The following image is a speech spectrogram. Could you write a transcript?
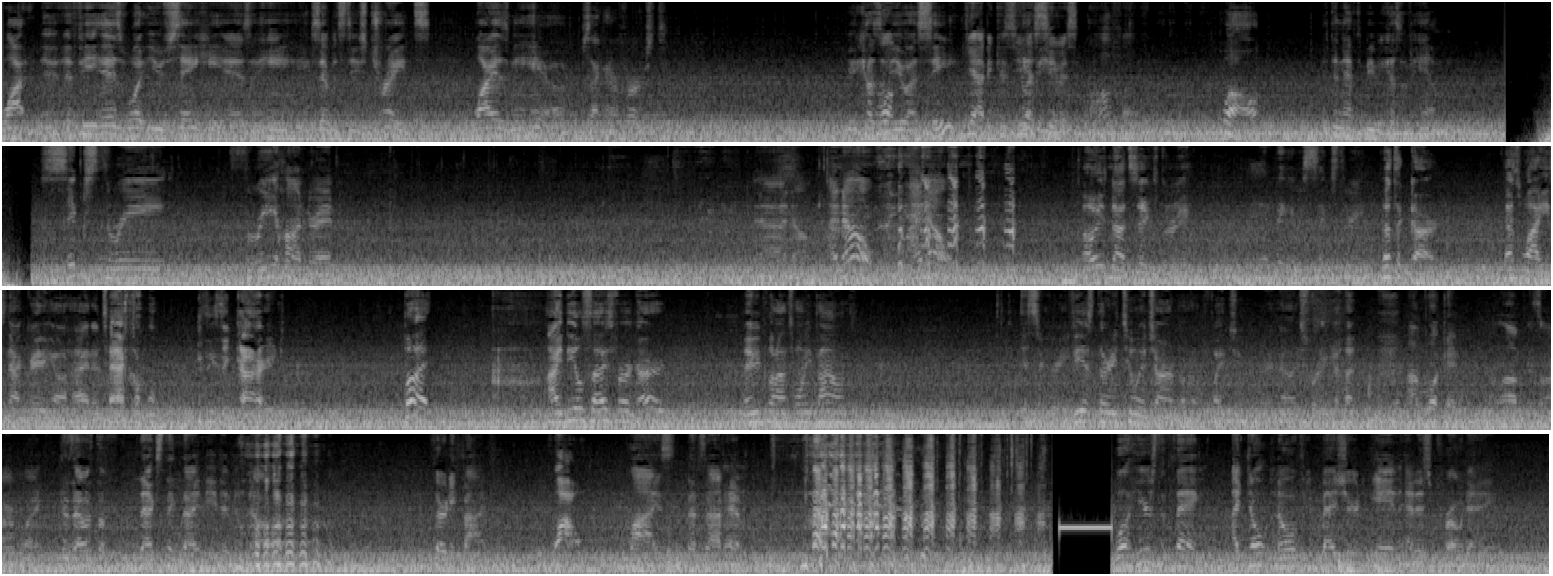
why if he is what you say he is and he exhibits these traits, why isn't he here, second or first? Because Well- of USC? Yeah, because USC was awful. Well, it didn't have to be because of him. 6'3", 300. Yeah, I know. I know. I know. Oh, he's not six three. I think he was 6'3". That's a guard. That's why he's not grading out high in a tackle because he's a guard. But ideal size for a guard. Maybe put on 20 pounds. Disagree. If he has 32 inch arms, I'm gonna fight you right now. I swear to God. I'm looking. I love his arm length. Because that was the next thing that I needed to know. 35. wow. Lies. That's not him. well, here's the thing. I don't know if he measured in at his pro day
